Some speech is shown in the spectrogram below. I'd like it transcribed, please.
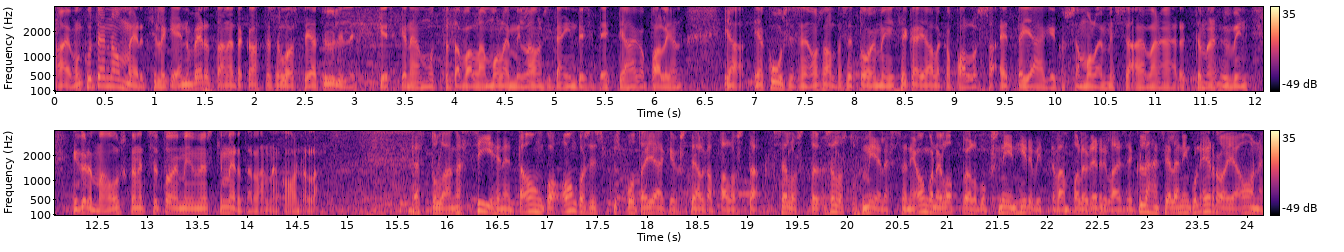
Aivan kuten on Mertsilläkin. En vertaa näitä kahta selosta ja tyylillisesti keskenään, mutta tavallaan molemmilla on sitä intensiteettiä aika paljon. Ja, ja Kuusisen osalta se toimii sekä jalkapallossa että jääkiekossa molemmissa aivan äärettömän hyvin. Ja kyllä mä uskon, että se toimii myöskin Mertarannan kohdalla tästä tullaan myös siihen, että onko, onko siis, jos puhutaan jääkiekosta jalkapallosta selostu, selostusmielessä, niin onko ne loppujen lopuksi niin hirvittävän paljon erilaisia? Kyllähän siellä niin kuin eroja on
